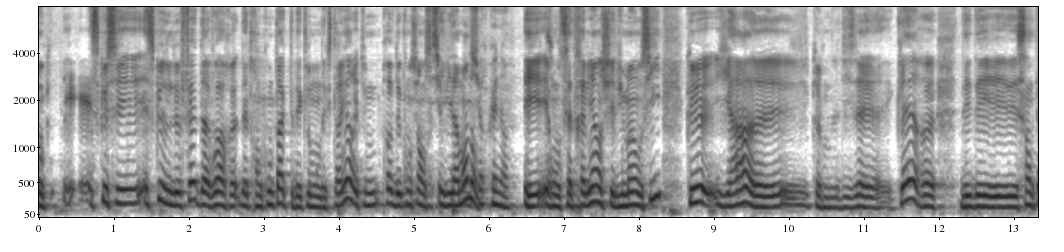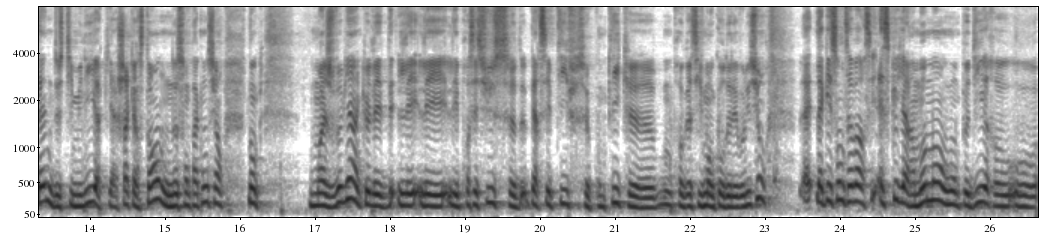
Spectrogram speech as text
donc, est-ce que c'est, est-ce que le fait d'avoir d'être en contact avec le monde extérieur est une preuve de conscience? Évidemment non. Sûr que non. Et, on sait très bien chez l'humain aussi qu'il y a, comme le disait Claire, des, des, centaines de stimuli qui à chaque instant ne sont pas conscients. Donc moi, je veux bien que les, processus perceptifs se compliquent euh, progressivement au cours de l'évolution. La question de savoir, est-ce qu'il y a un moment où on peut dire aux,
